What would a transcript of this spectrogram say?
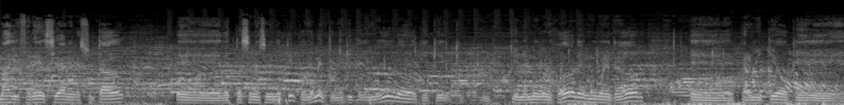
más diferencia en el resultado. Eh, después en el segundo tiempo, obviamente, un equipo que es muy duro, que, que- que tiene muy buenos jugadores, muy buen entrenador, eh, permitió que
